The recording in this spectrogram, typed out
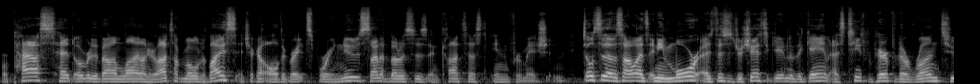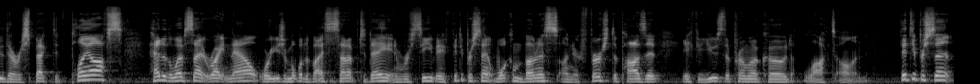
or pass, head over to BetOnline on your laptop or mobile device and check out all the great sporting news, sign-up bonuses, and contest information. Don't sit on the sidelines anymore, as this is your chance to get into the game as teams prepare for their run to their respective playoffs. Head to the website right now or use your mobile device to sign up today and receive a 50% welcome bonus on your first deposit if you use the promo code LOCKED ON. 50%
